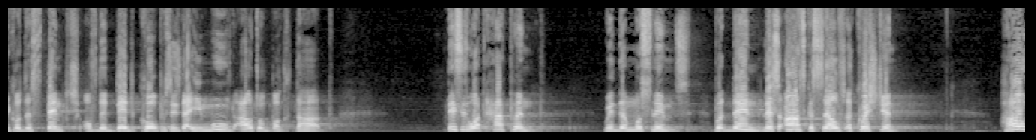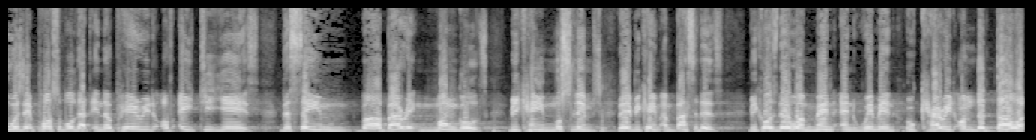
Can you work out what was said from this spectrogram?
because the stench of the dead corpses that he moved out of Baghdad. This is what happened with the Muslims. But then let's ask ourselves a question. How was it possible that in a period of 80 years, the same barbaric Mongols became Muslims? They became ambassadors because there were men and women who carried on the dawah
